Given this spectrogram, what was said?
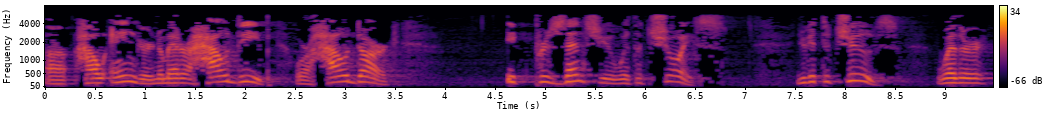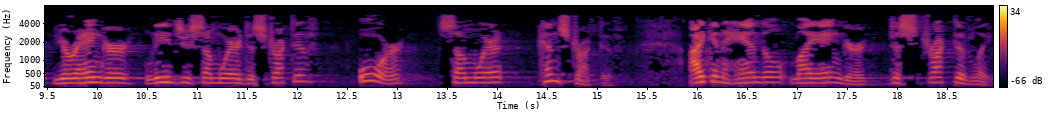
How anger, no matter how deep or how dark, it presents you with a choice. You get to choose whether your anger leads you somewhere destructive or somewhere constructive. I can handle my anger destructively,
